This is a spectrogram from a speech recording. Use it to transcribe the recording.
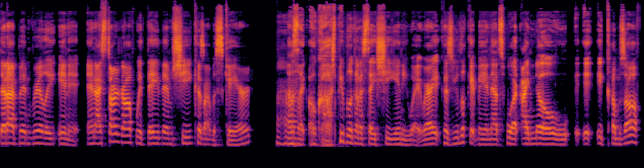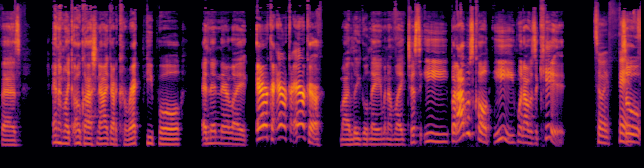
that i've been really in it. And i started off with they them she because i was scared. I was Uh-huh. like oh gosh people are going to say she anyway right? Because you look at me and that's what i know it, it comes off as. And i'm like oh gosh now i got to correct people. And then they're like erica erica erica my legal name. And i'm like just e. But i was called e when i was a kid. So it fits. so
